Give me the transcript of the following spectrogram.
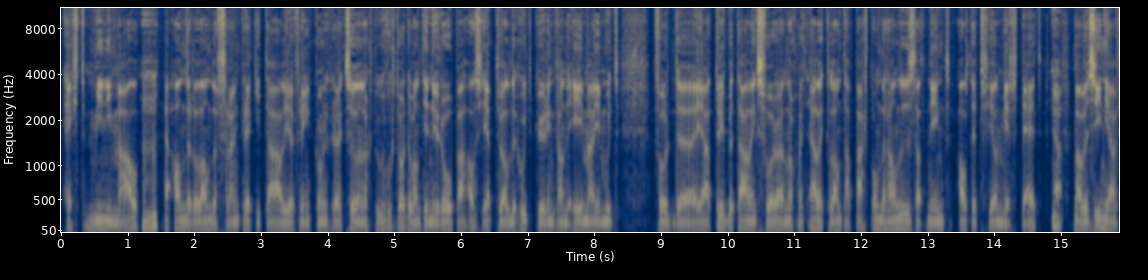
echt minimaal. Mm -hmm. andere landen, Frankrijk, Italië, Verenigd Koninkrijk, zullen nog toegevoegd worden. Want in Europa als je hebt wel de goedkeuring van de EMA, je moet voor de ja, terugbetalingsvoorwaarden nog met elk land apart onderhandelen. Dus dat neemt altijd veel meer tijd. Ja. Maar we zien, ja, 95%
